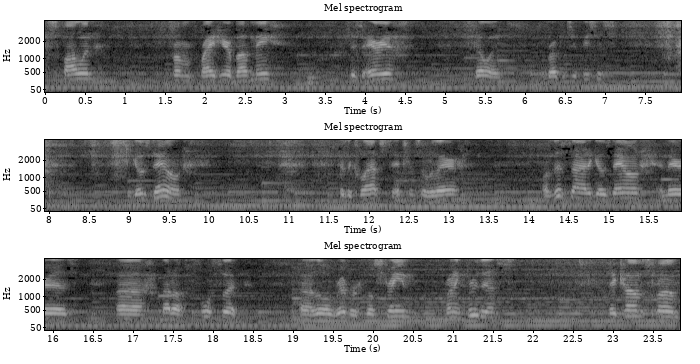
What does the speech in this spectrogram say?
has fallen from right here above me. This area fell in broken two pieces. It goes down there's a collapsed entrance over there. On this side, it goes down, and there is uh, about a four foot uh, little river, little stream running through this that comes from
